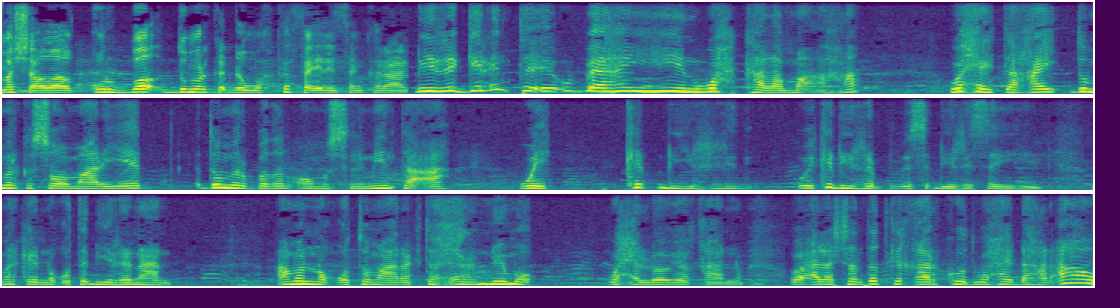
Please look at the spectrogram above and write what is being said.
maasha allah qurbo dumarka dhan wax ka faa'iidaysan karaan. Dhiirigelinta ay u baahan yihiin wax kale ma aha. Waxay tahay dumarka soomaaliyeed dumar badan oo muslimiinta ah way ka way ka dhiirisan yihiin. Markay noqoto dhiiranaan ama noqoto maaragta xornimo waxa loo yaqaano. Oo calashaan dadka qaarkood waxay dhahaan aw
